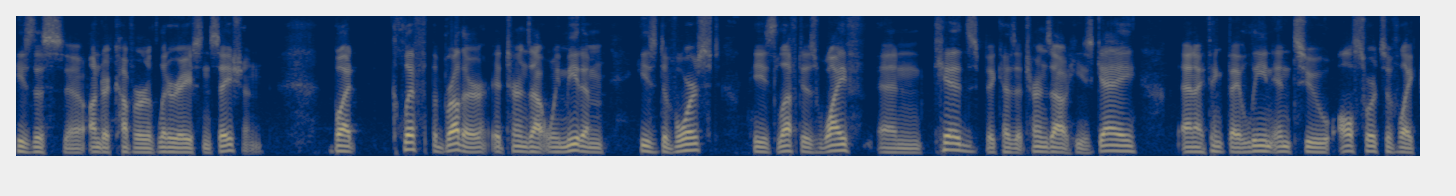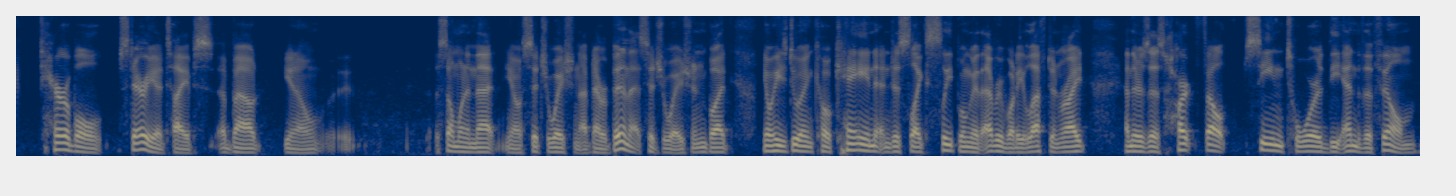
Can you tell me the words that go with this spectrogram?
he's this uh, undercover literary sensation. But Cliff, the brother, it turns out we meet him, he's divorced. He's left his wife and kids because it turns out he's gay. And I think they lean into all sorts of like terrible stereotypes about, you know, someone in that you know situation. I've never been in that situation, but you know he's doing cocaine and just like sleeping with everybody left and right. And there's this heartfelt scene toward the end of the film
